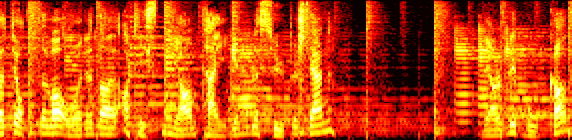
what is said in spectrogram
1978 var året da artisten Jahn Teigen ble superstjerne. Det har det blitt bok av.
